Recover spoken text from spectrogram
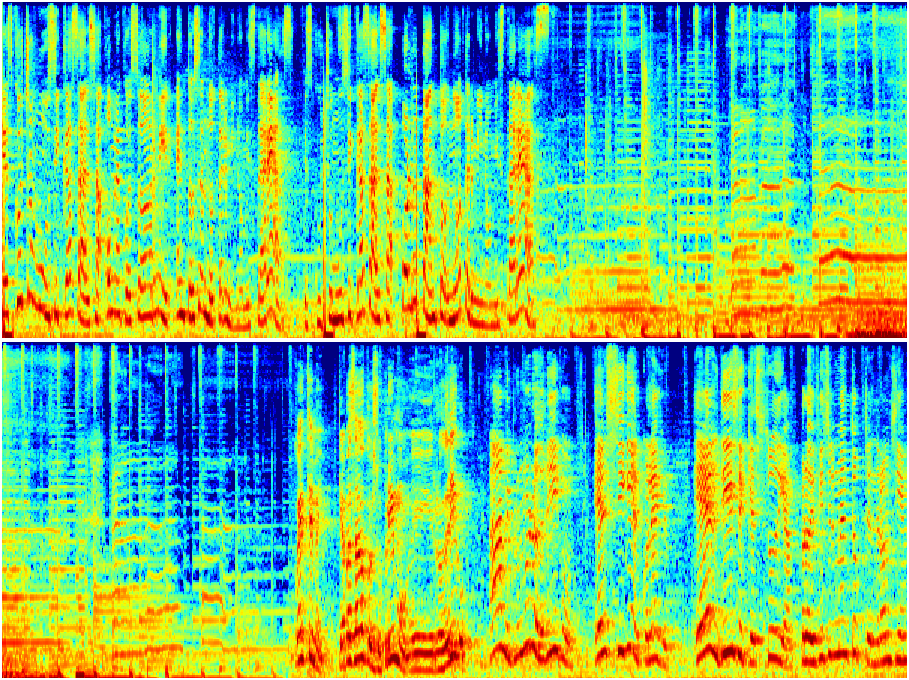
Si escucho música salsa o me acuesto a dormir, entonces no termino mis tareas. Escucho música salsa, por lo tanto no termino mis tareas. Cuénteme, ¿qué ha pasado con su primo, eh, Rodrigo? Ah, mi primo Rodrigo. Él sigue en el colegio. Él dice que estudia, pero difícilmente obtendrá un 100.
